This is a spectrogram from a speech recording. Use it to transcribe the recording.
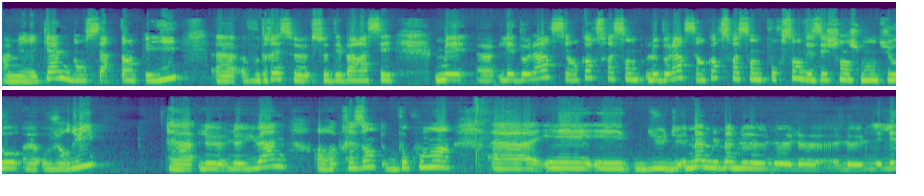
américaine dont certains pays voudraient se, se, débarrasser. Mais les dollars, c'est encore 60, le dollar, c'est encore 60% des échanges mondiaux aujourd'hui. Euh, le, le, yuan en représente beaucoup moins euh, et, et du, même même le, le, le les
